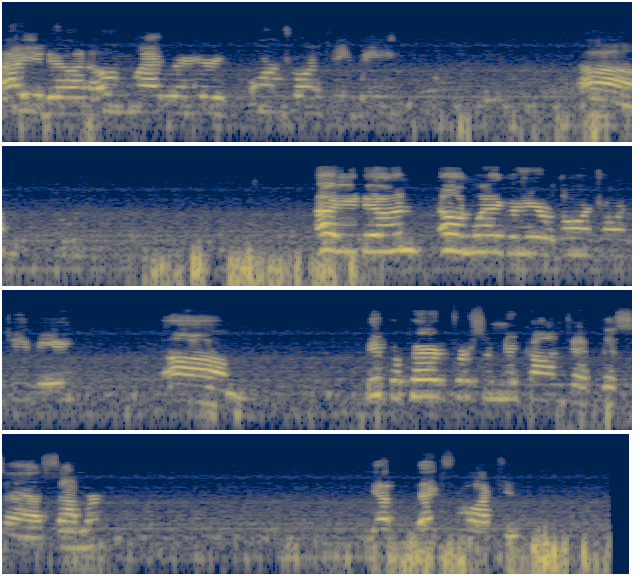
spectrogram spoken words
How you doing? Oh, Owen Wagner here at Orange Horn TV. Um, how you doing? Oh, Owen Wagner here with Orange Horn TV. Um, be prepared for some new content this uh, summer. Yep, thanks for watching.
